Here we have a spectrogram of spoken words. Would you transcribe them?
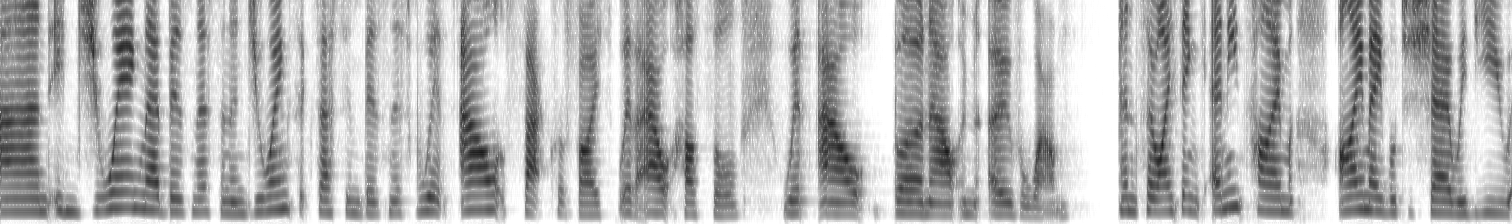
and enjoying their business and enjoying success in business without sacrifice, without hustle, without burnout and overwhelm. And so I think anytime I'm able to share with you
